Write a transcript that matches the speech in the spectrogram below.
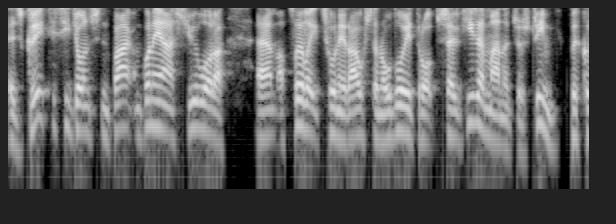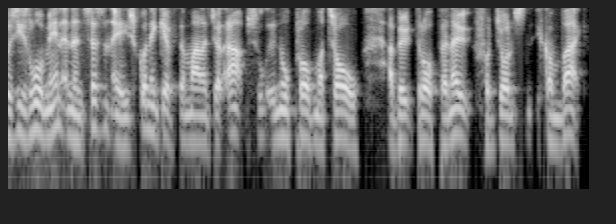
it's great to see Johnston back. I'm going to ask you, Laura, um, a player like Tony Ralston, although he drops out, he's a manager's dream because he's low maintenance, isn't he? He's going to give the manager absolutely no problem at all about dropping out for Johnston to come back.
